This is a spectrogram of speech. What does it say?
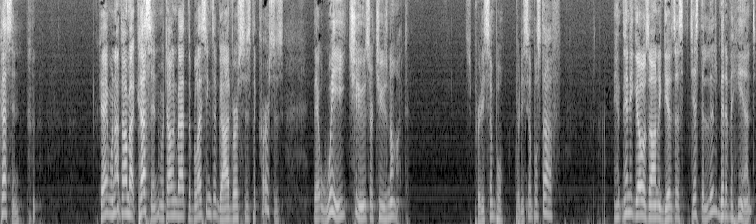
cussing. okay, we're not talking about cussing. We're talking about the blessings of God versus the curses that we choose or choose not. It's pretty simple. Pretty simple stuff. And then he goes on and gives us just a little bit of a hint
